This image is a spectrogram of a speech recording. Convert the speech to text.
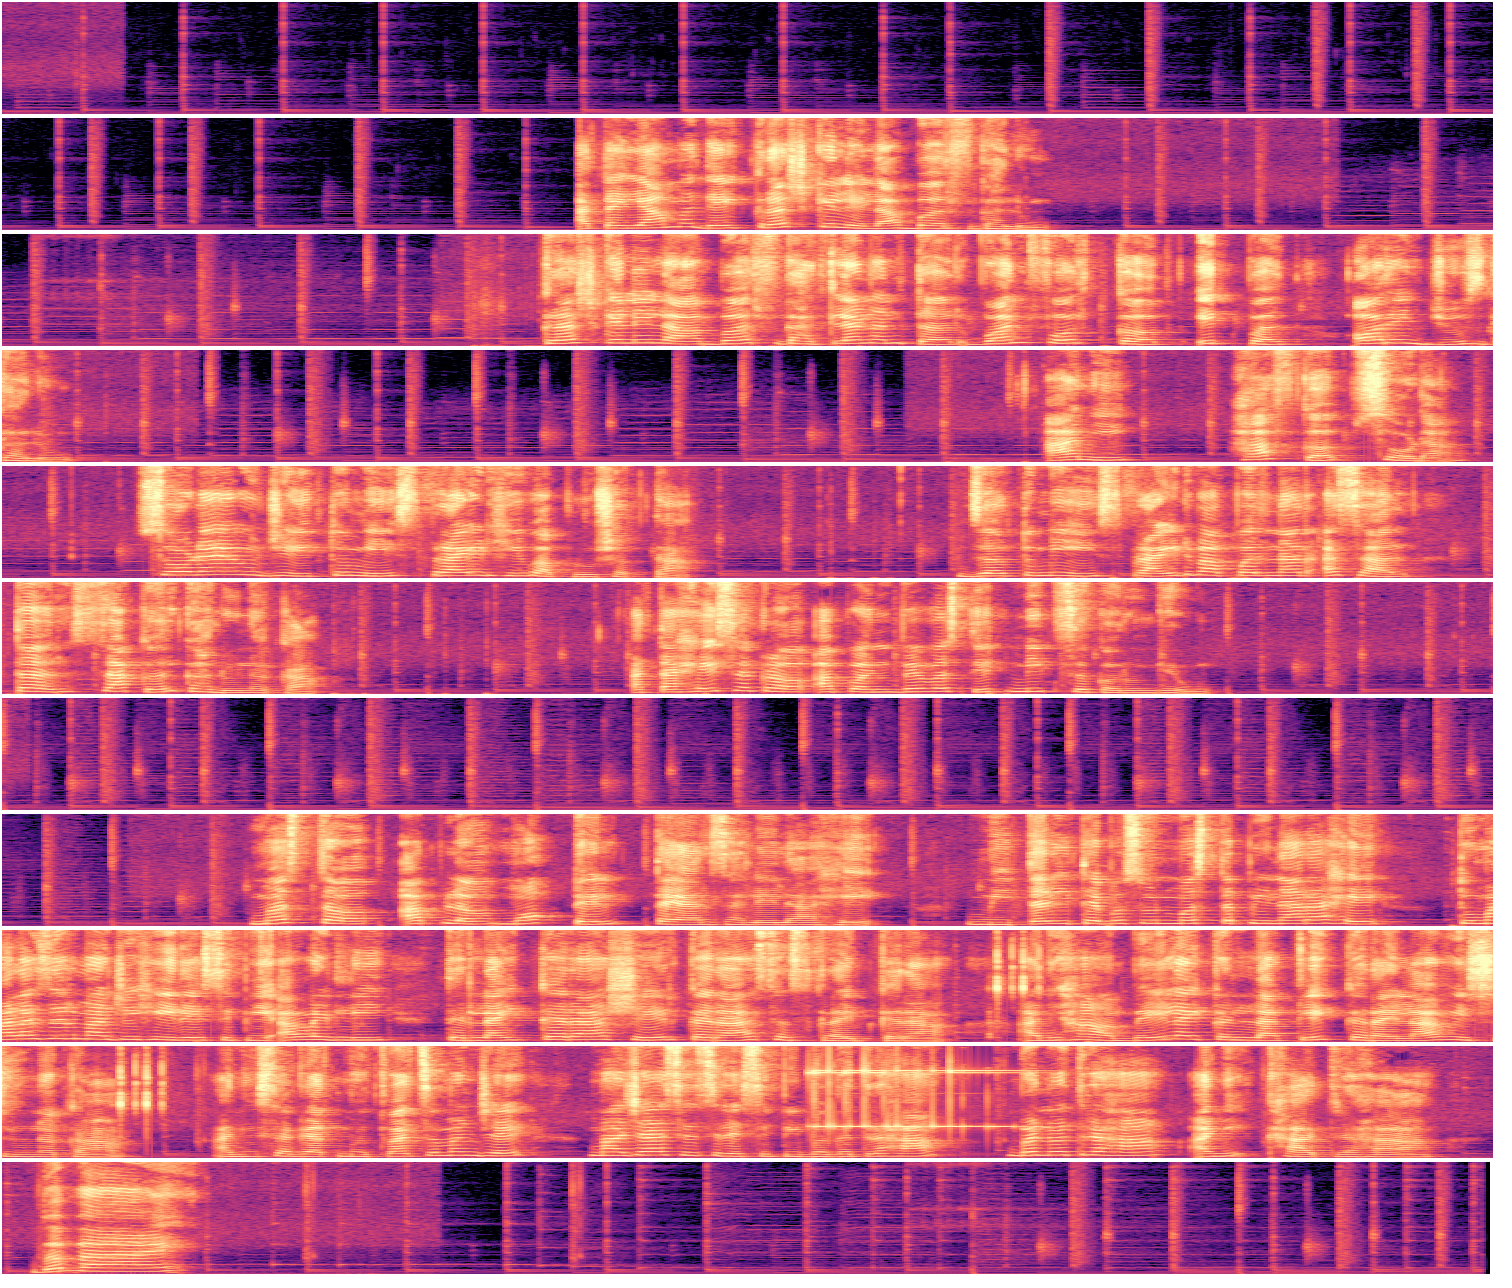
आता यामध्ये क्रश केलेला बर्फ घालू. क्रश केलेला बर्फ घातल्यानंतर वन फोर्थ कप इतपत ऑरेंज ज्यूस घालू. आणि हाफ कप सोडा. सोड्याऐवजी तुम्ही स्प्राईड ही वापरू शकता. जर तुम्ही स्प्राईड वापरणार असाल तर साखर घालू नका. आता हे सगळं आपण व्यवस्थित मिक्स करून घेऊ. मस्त आपलं मॉकटेल तयार झालेलं आहे. मी तर इथे बसून मस्त पिणार आहे. तुम्हाला जर माझी ही रेसिपी आवडली तर लाईक करा शेअर करा सबस्क्राईब करा. आणि हां बेल आयकनला क्लिक करायला विसरू नका. आणि सगळ्यात महत्त्वाचं म्हणजे माझ्या असेच रेसिपी बघत रहा बनवत रहा आणि खात रहा. बाय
